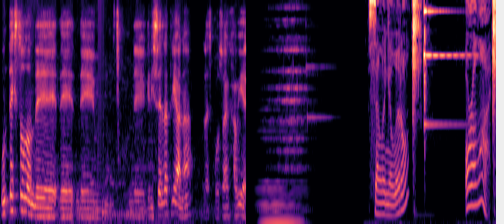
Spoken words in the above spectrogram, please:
un texto donde de, de, Grisela Triana, la esposa de Javier. Selling a little or a lot.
